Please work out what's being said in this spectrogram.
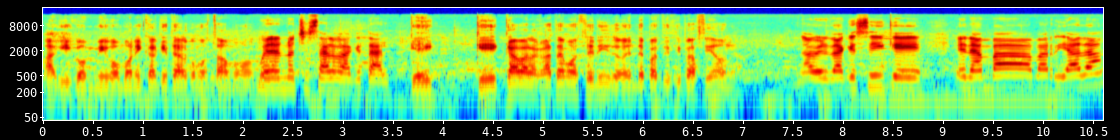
aquí conmigo. Mónica, ¿qué tal? ¿Cómo estamos? Buenas noches, Salva, ¿qué tal? ¿Qué, qué cabalgata hemos tenido eh, de participación? La verdad que sí, que en ambas barriadas,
